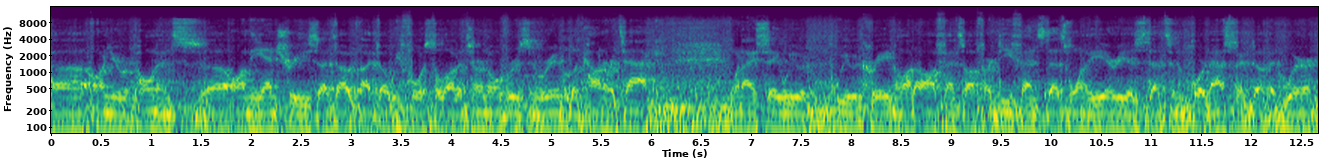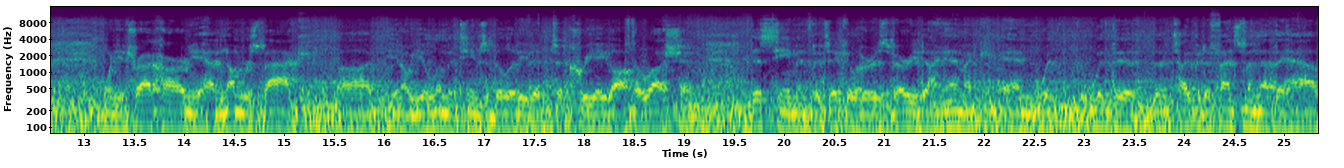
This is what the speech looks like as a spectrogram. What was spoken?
uh, on your opponents uh, on the entries. I thought I thought we forced a lot of turnovers and were able to counterattack. When I say we would we would create a lot of offense off our defense, that's one of the areas that's an important aspect of it. Where when you track hard and you have numbers back, uh, you know you limit teams' ability to, to create off the rush. And this team in particular is very dynamic, and with with the, the type of defensemen that they have,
